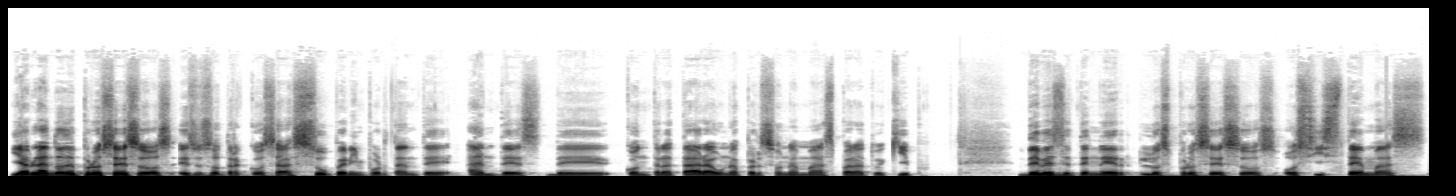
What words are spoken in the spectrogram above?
Y hablando de procesos, eso es otra cosa súper importante antes de contratar a una persona más para tu equipo. Debes de tener los procesos o sistemas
